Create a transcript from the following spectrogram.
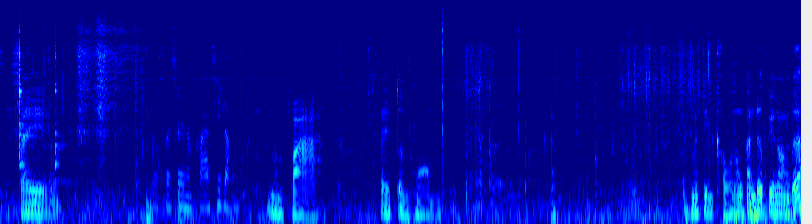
สิใส่เดี๋ยวค่อยใส่น้ำปลาทีหลังน้ำปลาใส่ต้นหอมครับมากินเขาวน้องกันเด้อพี่น้องเด้อ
